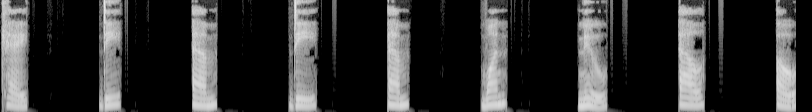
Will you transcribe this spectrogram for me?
k d m d m 1 nu l O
